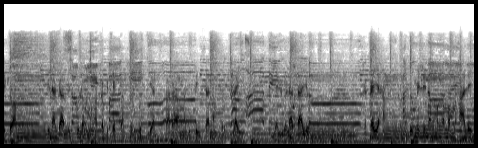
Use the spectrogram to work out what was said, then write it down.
ito ang ginagamit ko lang mga kabisay pansulbot dyan para malipinsa ng fruit fly dahil wala tayong kakayahang bumili ng mga mamahalin.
